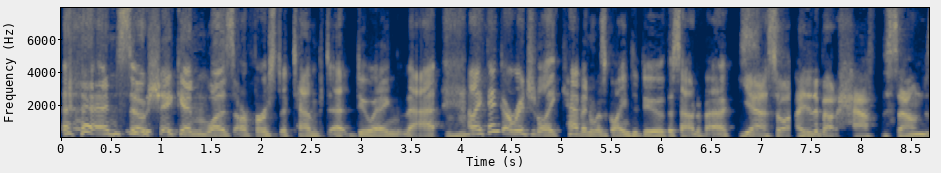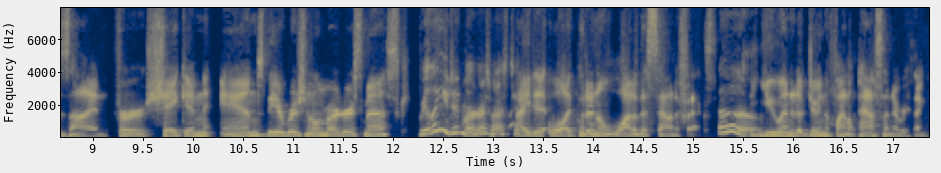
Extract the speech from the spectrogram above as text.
and so Shaken was our first attempt at doing that. Mm-hmm. And I think originally Kevin was going to do the sound effects. Yeah, so I did about half the sound design for Shaken and the original Murderous Mask. Really? You did Murderous Mask too? I did. Well, I put in a lot of the sound effects. Oh. You ended up doing the final pass on everything.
